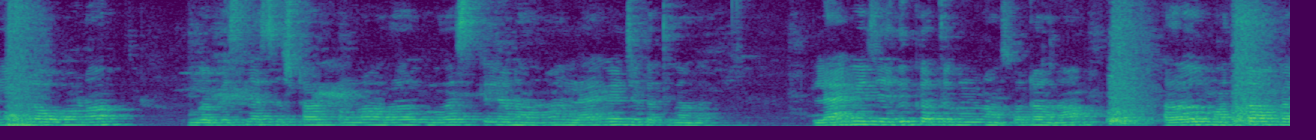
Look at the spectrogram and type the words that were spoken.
நீங்களும் ஓனாக உங்கள் பிஸ்னஸை ஸ்டார்ட் பண்ணலாம். அதாவது முதல் ஸ்கில் என்னதுன்னா லாங்குவேஜை கற்றுக்காங்க லாங்குவேஜ் எது கற்றுக்கணும்னு நான் சொல்கிறேன்னா அதாவது மற்றவங்க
